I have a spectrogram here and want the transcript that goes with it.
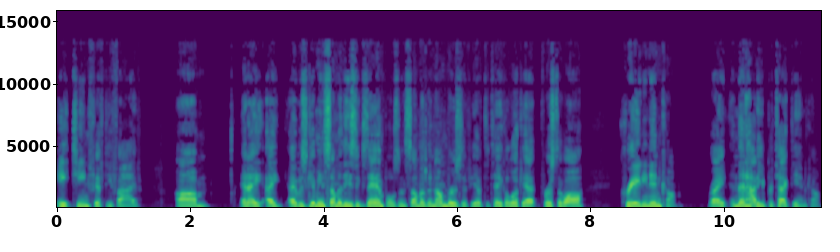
1855. And I, I, I was giving some of these examples and some of the numbers if you have to take a look at. First of all, creating income, right? And then how do you protect the income?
